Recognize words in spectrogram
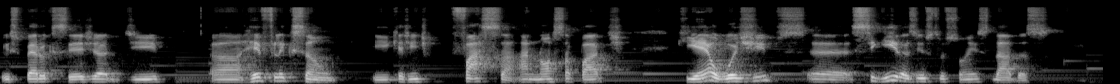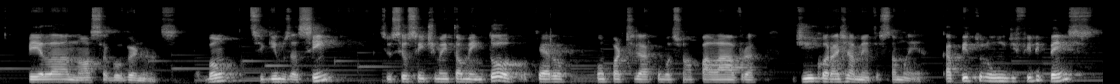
Eu espero que seja de uh, reflexão e que a gente faça a nossa parte, que é hoje é, seguir as instruções dadas pela nossa governança. Tá bom? Seguimos assim. Se o seu sentimento aumentou, eu quero compartilhar com você uma palavra de encorajamento esta manhã. Capítulo 1 de Filipenses,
